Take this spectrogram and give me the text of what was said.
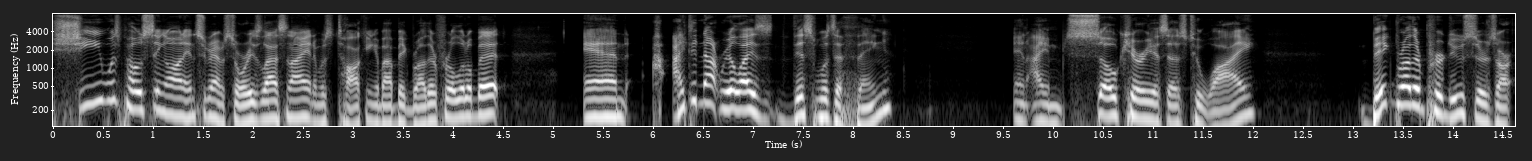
she was posting on Instagram stories last night and was talking about Big Brother for a little bit. And I did not realize this was a thing. And I am so curious as to why. Big Brother producers are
